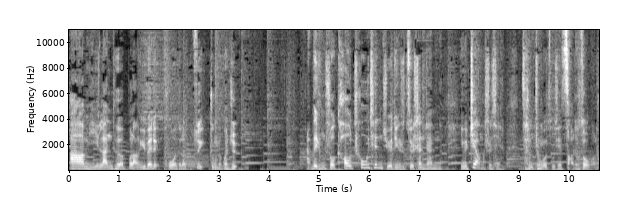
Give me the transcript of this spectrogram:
阿米兰特布朗预备队获得了最终的冠军。啊，为什么说靠抽签决定是最山寨的呢？因为这样的事情，咱们中国足协早就做过了。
